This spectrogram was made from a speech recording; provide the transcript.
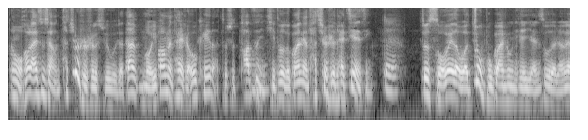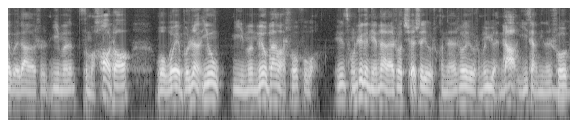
那我后来就想，他确实是个虚无者，但某一方面他也是 OK 的，就是他自己提出的观点，他确实在践行。对，就所谓的我就不关注那些严肃的人类伟大的事，你们怎么号召我，我也不认，因为你们没有办法说服我。因为从这个年代来说，确实有很难说有什么远大理想，你能说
